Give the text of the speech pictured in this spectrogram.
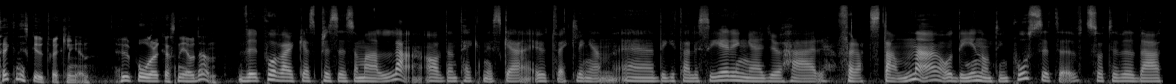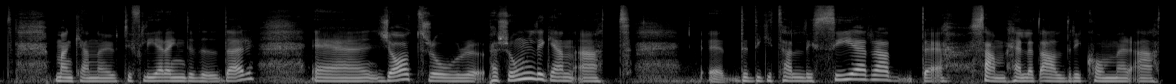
tekniska utvecklingen, hur påverkas ni av den? Vi påverkas precis som alla av den tekniska utvecklingen. Eh, digitalisering är ju här för att stanna och det är någonting positivt så tillvida att man kan nå ut till flera individer. Eh, jag tror personligen att eh, det digitaliserade samhället aldrig kommer att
